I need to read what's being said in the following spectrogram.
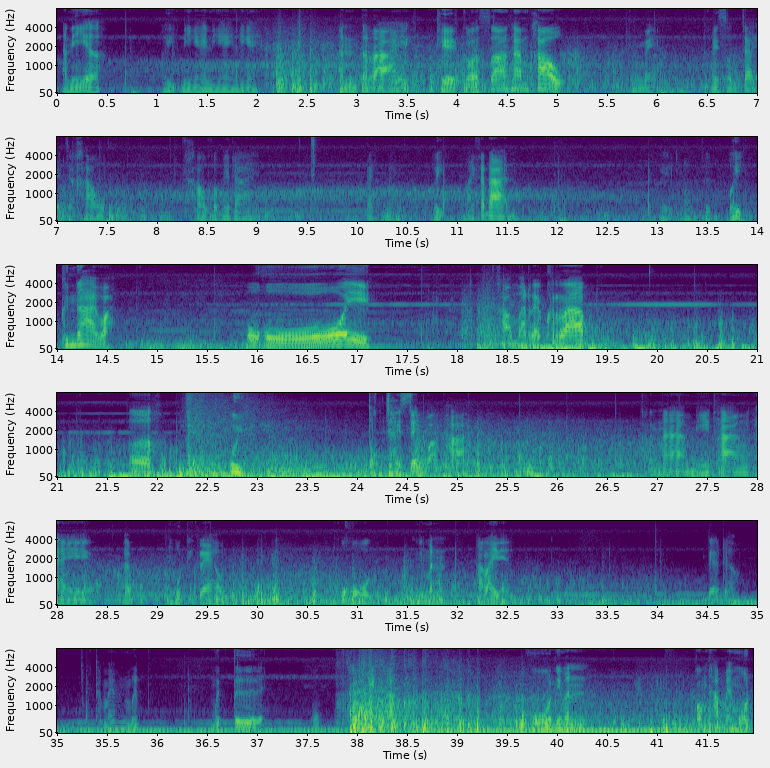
อันนี้เหรอ เฮ้ย นี่ไง นี่ไง นี่ไง อันตรายเขตก่อสร้างห้ามเข้า ไม่ ไม่สนใจจะเข้า เข้าก็ไม่ได้ ไปทางไหน เฮ้ยไม้กระดาน เฮ้ยลองขึ้นเฮ้ยขึ้นได้ว่ะ โอ้โหเข้ามาแล้วครับ เออ อุ้ย ตกใจเสียงว่าผ่าข้างหน้ามีทางให้แบบมุดอีกแล้ว โอ้โห นี่มันอะไรเนี่ย เดี๋ยวเดี๋ยวทำไมมันมืดมืดตื้อเลย โอ้โอเคครับ โอ้โห นี่มันกองทัพแม่มด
